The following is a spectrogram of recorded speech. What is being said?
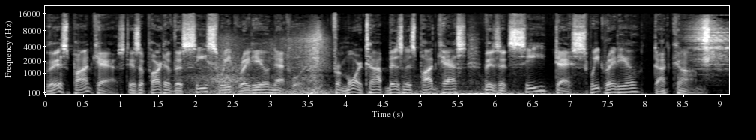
This podcast is a part of the C Suite Radio Network. For more top business podcasts, visit c-suiteradio.com.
